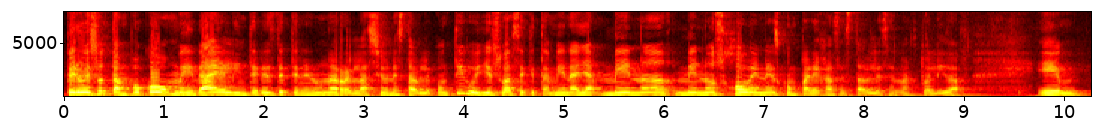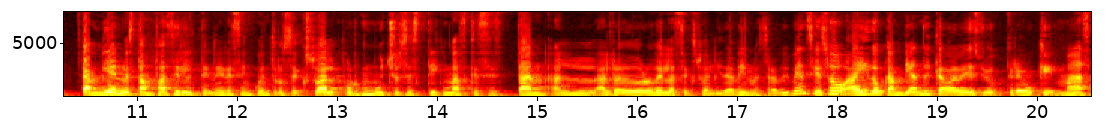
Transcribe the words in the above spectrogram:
pero eso tampoco me da el interés de tener una relación estable contigo y eso hace que también haya menos jóvenes con parejas estables en la actualidad. Em, también no es tan fácil el tener ese encuentro sexual por muchos estigmas que se están alrededor de la sexualidad y nuestra vivencia. Eso ha ido cambiando y cada vez yo creo que más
